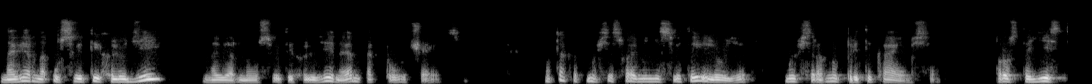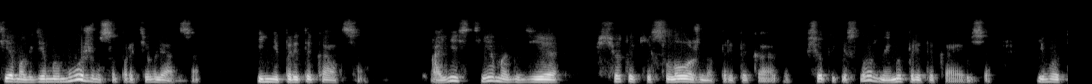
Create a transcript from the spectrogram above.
наверное, у святых людей, наверное, у святых людей, наверное, так получается. Но так как мы все с вами не святые люди, мы все равно притыкаемся. Просто есть тема, где мы можем сопротивляться и не притыкаться, а есть тема, где все-таки сложно притыкаться, все-таки сложно, и мы притыкаемся. И вот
